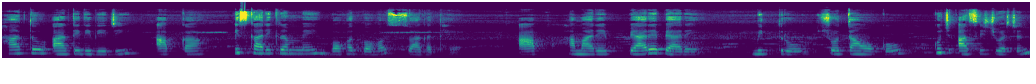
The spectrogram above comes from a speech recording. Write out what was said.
हाँ तो आरती दीदी जी, आपका इस कार्यक्रम में बहुत बहुत स्वागत है। आप हमारे प्यारे प्यारे मित्रों, श्रोताओं को कुछ आशीष वचन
